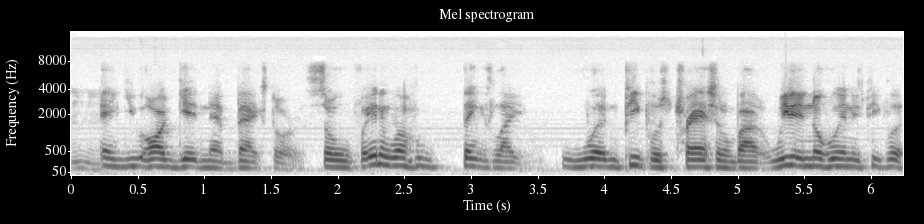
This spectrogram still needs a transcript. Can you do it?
Mhm. and you are getting that backstory. So for anyone who thinks like when people's trashing about we didn't know who any of these people,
